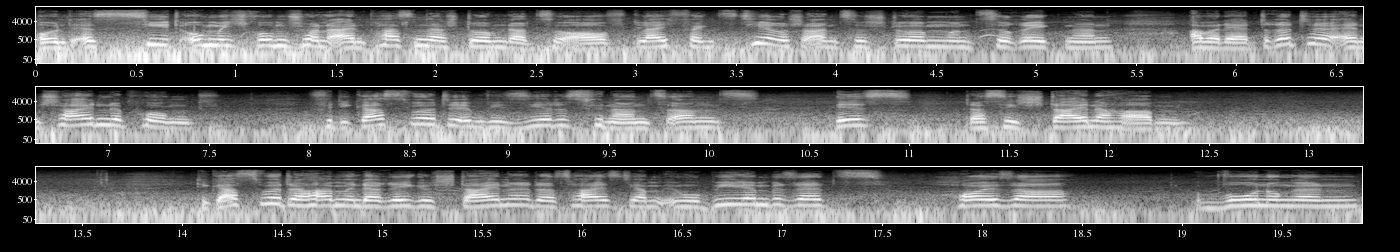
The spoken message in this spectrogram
Und es zieht um mich herum schon ein passender Sturm dazu auf. Gleich fängt es tierisch an zu stürmen und zu regnen. Aber der dritte entscheidende Punkt für die Gastwirte im Visier des Finanzamts ist, dass sie Steine haben. Die Gastwirte haben in der Regel Steine, das heißt, sie haben Immobilienbesitz, Häuser, Wohnungen.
